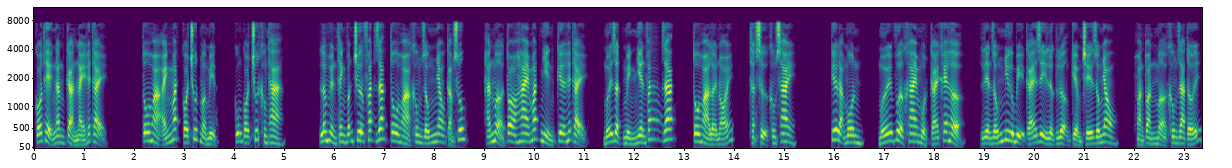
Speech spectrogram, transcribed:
có thể ngăn cản này hết thảy. Tô Hòa ánh mắt có chút mở mịt, cũng có chút không tha. Lâm Huyền Thanh vẫn chưa phát giác Tô Hòa không giống nhau cảm xúc, hắn mở to hai mắt nhìn kia hết thảy, mới giật mình nhiên phát giác, Tô Hòa lời nói, thật sự không sai. Kia đạo môn, mới vừa khai một cái khe hở, liền giống như bị cái gì lực lượng kiểm chế giống nhau, hoàn toàn mở không ra tới.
